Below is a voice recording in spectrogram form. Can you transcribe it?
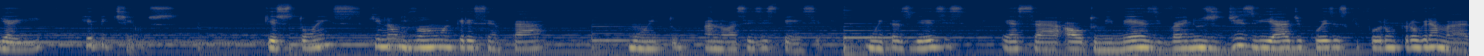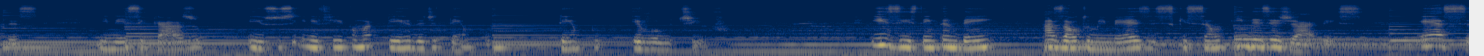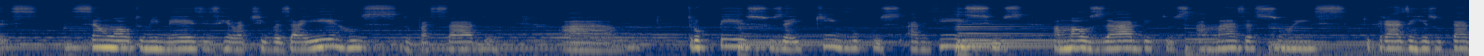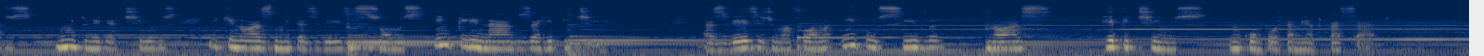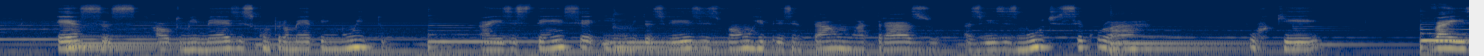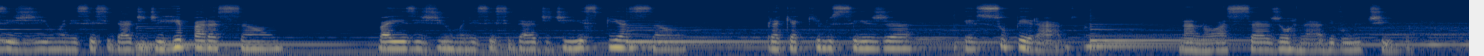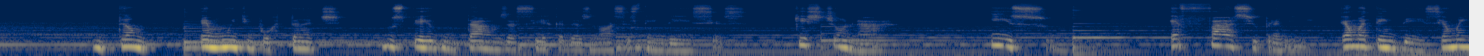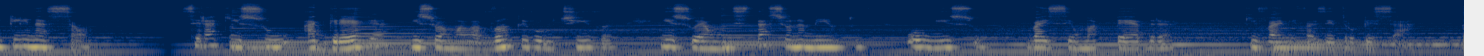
E aí repetimos questões que não vão acrescentar muito à nossa existência. Muitas vezes essa automimese vai nos desviar de coisas que foram programadas. E nesse caso, isso significa uma perda de tempo, tempo evolutivo. E existem também as automimeses que são indesejáveis. Essas são automimeses relativas a erros do passado, a tropeços, a equívocos, a vícios, a maus hábitos, a más ações que trazem resultados muito negativos e que nós muitas vezes somos inclinados a repetir. Às vezes, de uma forma impulsiva, nós repetimos um comportamento passado. Essas automimeses comprometem muito a existência e muitas vezes vão representar um atraso, às vezes multissecular, porque vai exigir uma necessidade de reparação, vai exigir uma necessidade de expiação para que aquilo seja é, superado na nossa jornada evolutiva. Então, é muito importante nos perguntarmos acerca das nossas tendências, questionar. Isso é fácil para mim, é uma tendência, é uma inclinação. Será que isso agrega? Isso é uma alavanca evolutiva? Isso é um estacionamento ou isso vai ser uma pedra que vai me fazer tropeçar,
